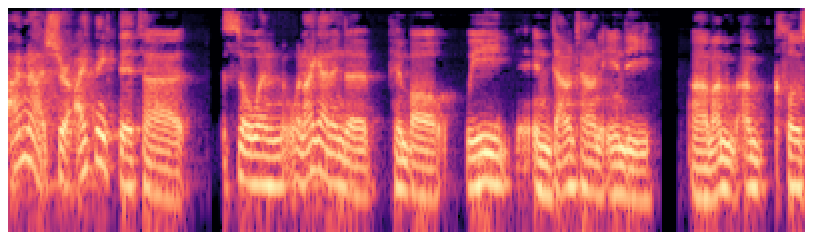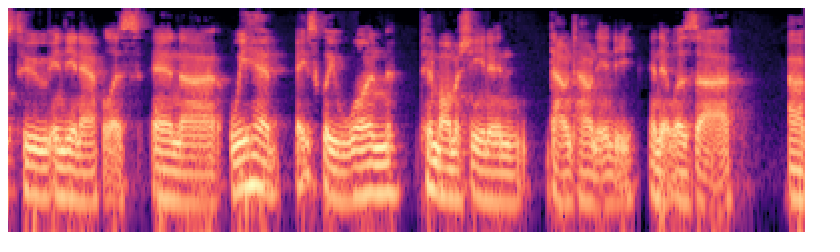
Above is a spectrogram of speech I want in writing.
I'm not sure. I think that uh, so when when I got into pinball, we in downtown Indy. Um, I'm I'm close to Indianapolis, and uh, we had basically one pinball machine in downtown Indy, and it was uh, a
